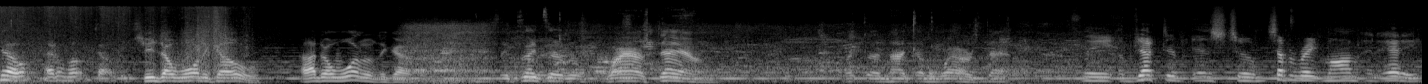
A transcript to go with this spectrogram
No, I don't want to go. She don't want to go. I don't want her to go. They think they're to wear us down, but they're not going to wear us down. The objective is to separate Mom and Eddie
